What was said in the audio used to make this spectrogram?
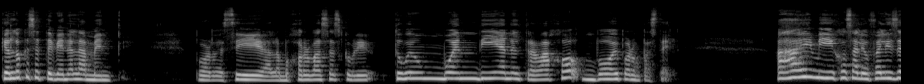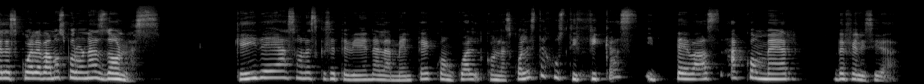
qué es lo que se te viene a la mente. por decir, a lo mejor vas a descubrir, tuve un buen día en el trabajo, voy por un pastel. Ay, mi hijo salió feliz de la escuela, vamos por unas donas. ¿Qué ideas son las que se te vienen a la mente con, con las cuales te justificas y te vas a comer de felicidad?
